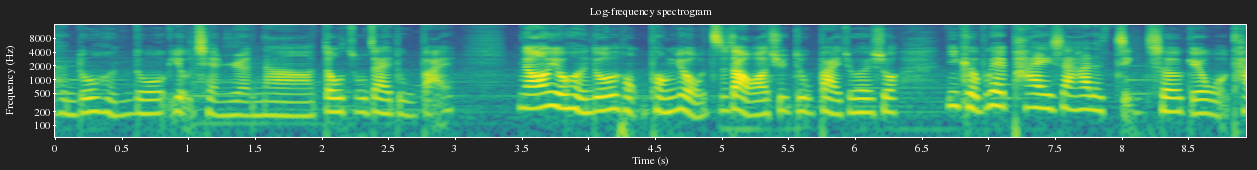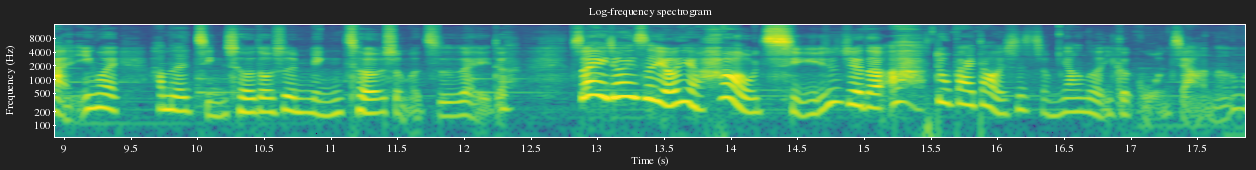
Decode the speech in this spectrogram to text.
很多很多有钱人呐，都住在杜拜。然后有很多朋朋友知道我要去杜拜，就会说，你可不可以拍一下他的警车给我看？因为他们的警车都是名车什么之类的，所以就一直有点好奇，就觉得啊，杜拜到底是怎么样的一个国家呢？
